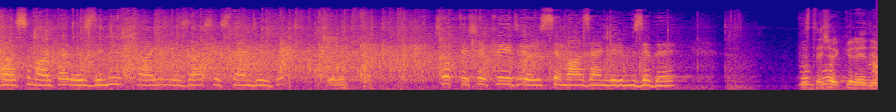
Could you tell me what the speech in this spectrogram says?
Kasım Alper Özdemir şair yazar seslendirdi. Çok teşekkür ediyoruz semazenlerimize de. Biz teşekkür ediyoruz.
